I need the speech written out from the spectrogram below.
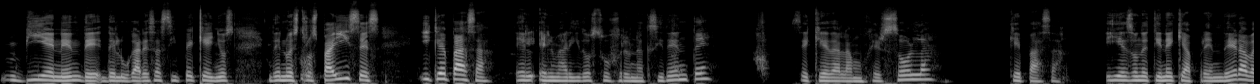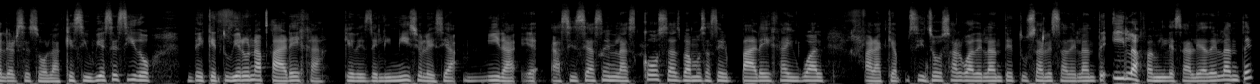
vienen de, de lugares así pequeños de nuestros países. ¿Y qué pasa? El, el marido sufre un accidente, se queda la mujer sola. ¿Qué pasa? Y es donde tiene que aprender a valerse sola. Que si hubiese sido de que tuviera una pareja que desde el inicio le decía, mira, eh, así se hacen las cosas, vamos a ser pareja igual para que si yo salgo adelante, tú sales adelante y la familia sale adelante.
